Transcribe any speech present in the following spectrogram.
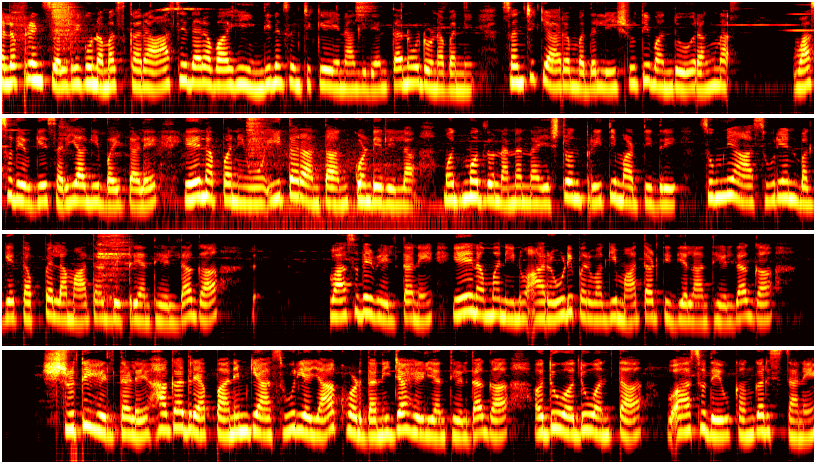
Hello friends ಎಲ್ರಿಗೂ ನಮಸ್ಕಾರ. ಆಸೆ ಧಾರಾವಾಹಿ ಇಂದಿನ ಸಂಚಿಕೆ ಏನಾಗಿದೆ ಅಂತ ನೋಡೋಣ ಬನ್ನಿ. ಸಂಚಿಕೆ ಆರಂಭದಲ್ಲಿ ಶ್ರುತಿ ಬಂದು ರಂಗ್ನ ವಾಸುದೇವ್ಗೆ ಸರಿಯಾಗಿ ಬೈತಾಳೆ. ಏನಪ್ಪ ನೀವು ಈ ಥರ ಅಂತ ಅಂದ್ಕೊಂಡಿರಲಿಲ್ಲ ಮೊದಮೊದಲು ನನ್ನನ್ನು ಎಷ್ಟೊಂದು ಪ್ರೀತಿ ಮಾಡ್ತಿದ್ರಿ. ಸುಮ್ಮನೆ ಆ ಸೂರ್ಯನ ಬಗ್ಗೆ ತಪ್ಪೆಲ್ಲ ಮಾತಾಡಿಬಿಟ್ರಿ ಅಂತ ಹೇಳಿದಾಗ ವಾಸುದೇವ್ ಹೇಳ್ತಾನೆ, ಏನಮ್ಮ ನೀನು ಆ ರೌಡಿ ಪರವಾಗಿ ಮಾತಾಡ್ತಿದ್ಯಲ್ಲ? ಅಂತ ಹೇಳಿದಾಗ ಶ್ರುತಿ ಹೇಳ್ತಾಳೆ, ಹಾಗಾದರೆ ಅಪ್ಪ, ನಿಮಗೆ ಆ ಸೂರ್ಯ ಯಾಕೆ ಹೊಡೆದ? ನಿಜ ಹೇಳಿ ಅಂತ ಹೇಳಿದಾಗ, ಅದು ಅದು ಅಂತ ವಾಸುದೇವ್ ಕಂಗರಿಸ್ತಾನೆ.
